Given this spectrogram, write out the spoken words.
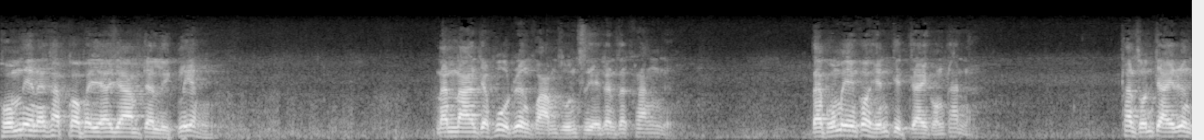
ผมเนี่ยนะครับ ก็พยายามจะหลีกเลี่ยง นานๆจะพูดเรื่องความสูญเสียกันสักครั้งหนึ่งแต่ผมเองก็เห็นจิตใจของท่านนะท่านสนใจเรื่อง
